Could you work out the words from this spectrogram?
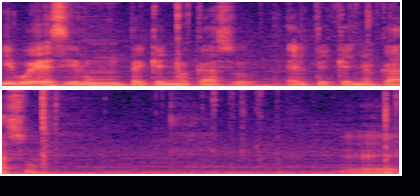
y voy a decir un pequeño caso el pequeño caso. Eh,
